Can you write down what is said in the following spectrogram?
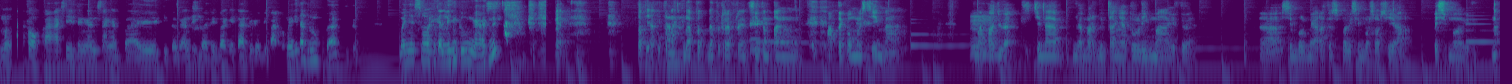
mengadvokasi dengan sangat baik gitu kan. Tiba-tiba kita duduk di parlemen kita berubah gitu. Menyesuaikan lingkungan. Tapi aku pernah dapat dapat referensi tentang partai komunis Cina. Kenapa Hmm. juga Cina gambar bintangnya tuh lima gitu. Ya Eh, simbol merah itu sebagai simbol sosial pisme gitu. Nah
